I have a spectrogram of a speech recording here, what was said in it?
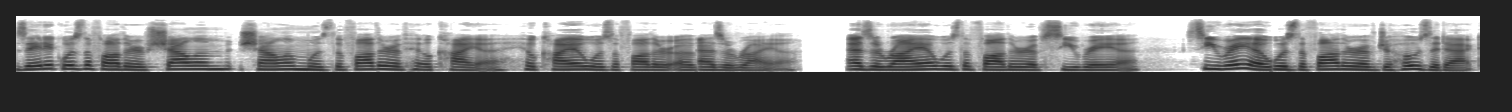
Zadok was the father of Shallum. Shallum was the father of Hilkiah. Hilkiah was the father of Azariah. Azariah was the father of Seraiah. Seraiah was the father of Jehozadak,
